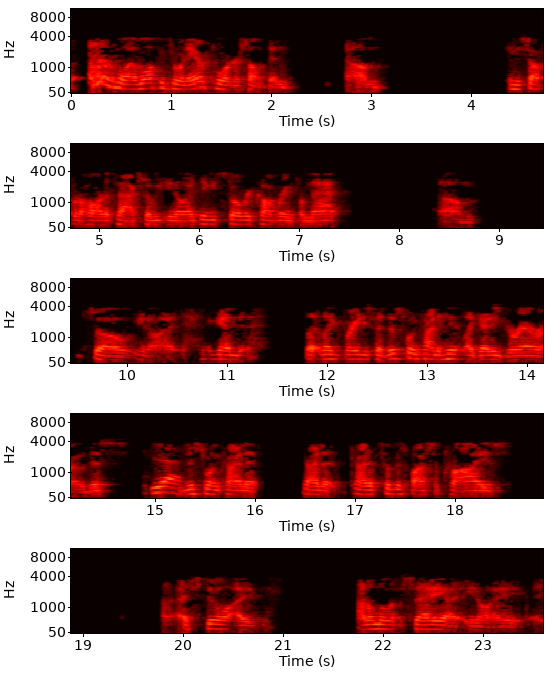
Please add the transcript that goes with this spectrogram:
while I'm walking through an airport or something. Um he suffered a heart attack, so you know I think he's still recovering from that. Um so, you know, I, again, like, like Brady said, this one kind of hit like Eddie Guerrero. This Yeah. this one kind of kind of kind of took us by surprise. I, I still I I don't know what to say. I you know I, I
